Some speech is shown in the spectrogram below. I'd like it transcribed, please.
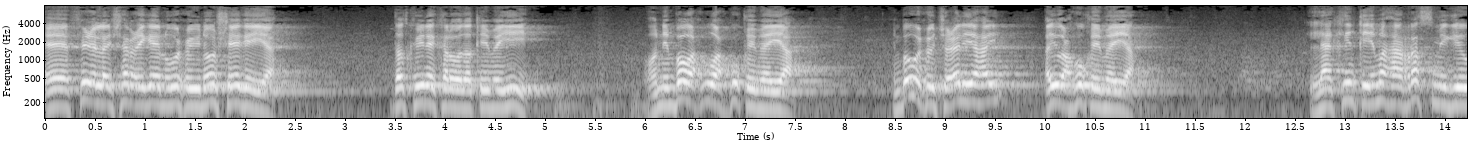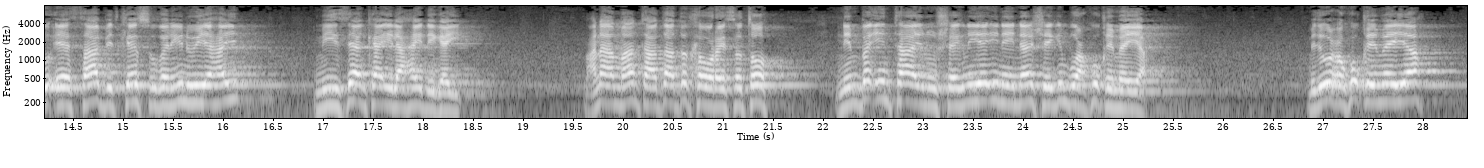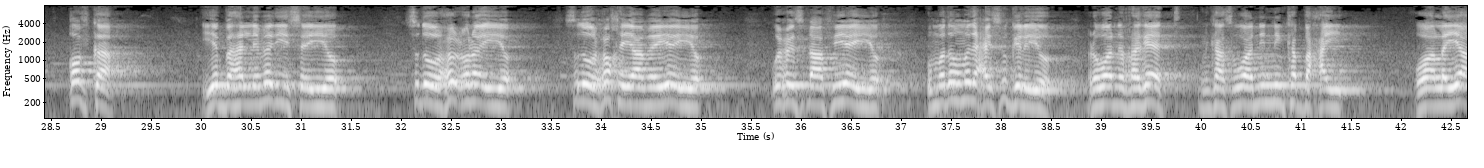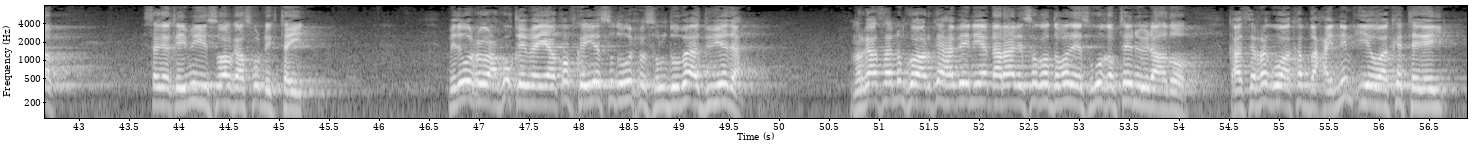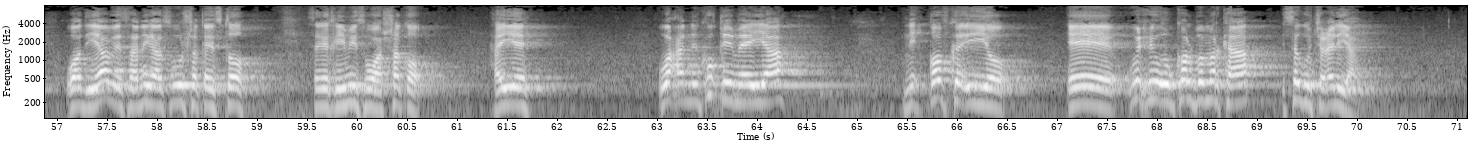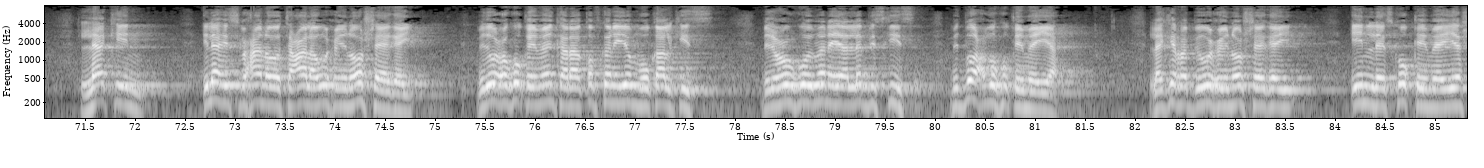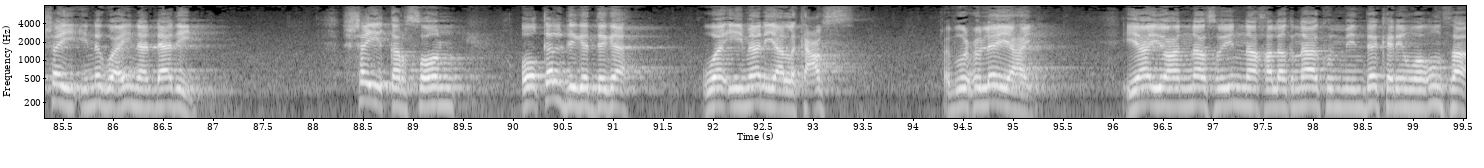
ee ficlan sharcigeennu wuxuu inoo sheegayaa. Dadku inay kala wada qiimeeyiin oo ninba waxbuu wax ku qiimeeyaa ninba wuxuu jecel yahay ayuu wax ku qiimeeyaa laakiin qiimaha rasmigii ee haabitkee sugan inuu yahay miisaankaa ilaahay dhigay. Macnaha maanta haddaad dadka waraysato ninba intaa aynu sheegnayo inaynaan sheegin buu wax ku qiimeeyaa mid wuxuu ku qiimeeyaa qofka iyo bahalnimadiisa iyo siduu waxu cuno iyo siduu waxu khiyaameeyo iyo wuxuu isdhaafiye iyo ummadahu madaxa isu geliyo. Waa nin rageed ninkaas waa nin nin ka baxay. Waa la yaab. Isaga qiimihiisu halkaas ku dhigtay. Mid wuxuu wax ku qiimeeyaa qofka iyo siduu u xusulduubo adduunyada. Markaasaa ninku arko habeeniyo dharaar isagoo dabada isugu qabta inuu yidhaahdo kaasi rag waa ka baxay nin iyo waa ka tegey. Waad yaabaysaa ninkaas uu shaqaysto. Isaga qiimihiisu waa shaqo. Haye. Waxaa ninku qiimeeyaa qofka iyo wixii uu kolba markaa isagu jecel yahay. Laakiin ilaahay subxaana wa tacaala wuxuu inoo sheegay mid wuxuu ku qiimeyn karaa qofkan iyo muuqaalkiisa mid wuxuu ku imanayaa labiskiisa midba waxbuu ku qiimeeyaa. Laakiin rabbi wuxuu inoo sheegay in laysku qiimeeyo shay inagu aynaan dhaadayn shay qarsoon oo qalbiga dega waa iimaan iyo alla kacabsi rabbi wuxuu leeyahay yaa ayuha annaasu inaa khalaqnaakum min dakarin wa unha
